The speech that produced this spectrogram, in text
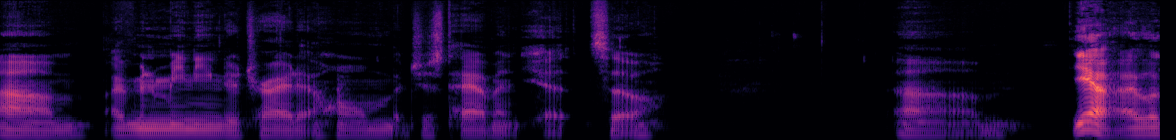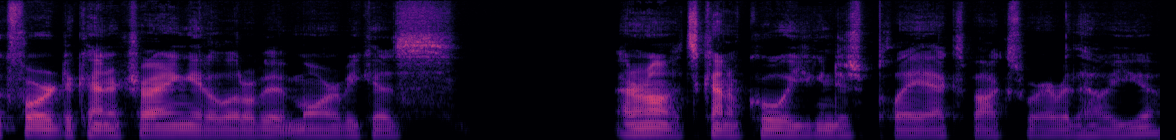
um I've been meaning to try it at home but just haven't yet. So um yeah, I look forward to kind of trying it a little bit more because I don't know, it's kind of cool. You can just play Xbox wherever the hell you go.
